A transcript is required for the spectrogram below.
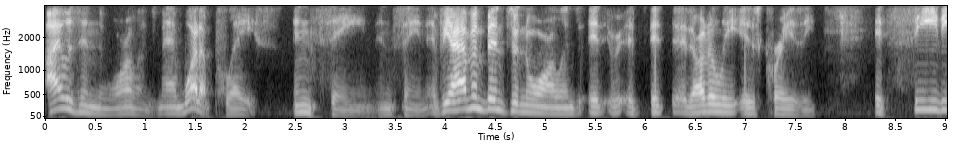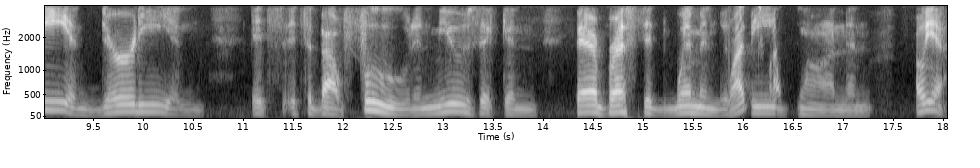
I was in New Orleans, man. What a place! Insane, insane. If you haven't been to New Orleans, it it it, it utterly is crazy. It's seedy and dirty, and it's it's about food and music and bare-breasted women with What? beads on, and oh yeah,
